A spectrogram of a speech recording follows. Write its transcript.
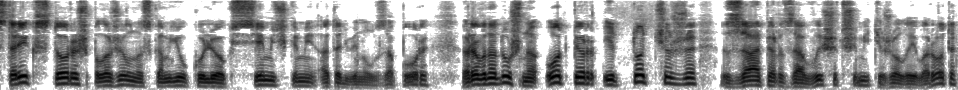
Старик-сторож положил на скамью кулек с семечками, отодвинул запоры, равнодушно отпер и тотчас же запер за вышедшими тяжелые ворота,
